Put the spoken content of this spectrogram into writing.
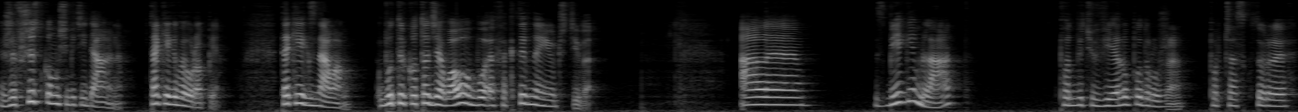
że wszystko musi być idealne, tak jak w Europie, tak jak znałam, bo tylko to działało, było efektywne i uczciwe. Ale z biegiem lat, po odbyciu wielu podróży, podczas których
